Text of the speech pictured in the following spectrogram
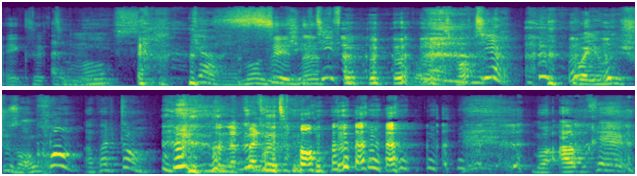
Exactement. c'est carrément l'objectif. On va pas se mentir. Voyons les choses en grand. On n'a pas le temps. On n'a pas le temps. bon, après,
